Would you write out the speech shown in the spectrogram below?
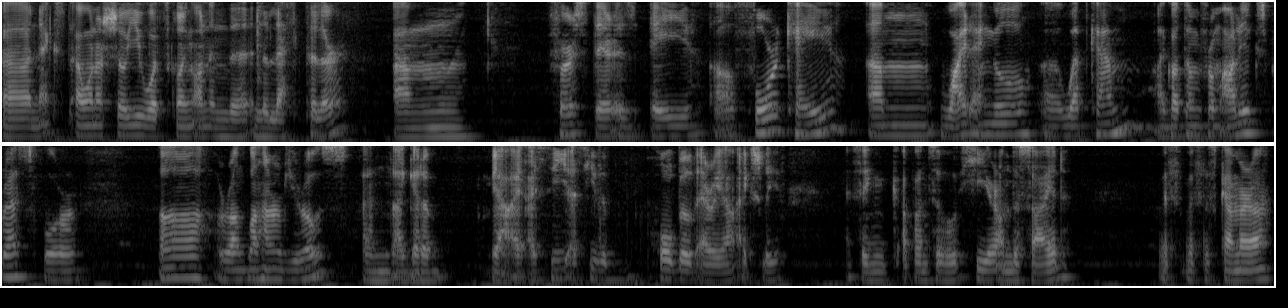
next, I want to show you what's going on in the in the left pillar. Um, first, there is a 4K um, wide angle webcam. I got them from AliExpress for uh, around 100 euros, and I get a yeah I, I see I see the whole build area actually. I think up until here on the side with with this camera,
